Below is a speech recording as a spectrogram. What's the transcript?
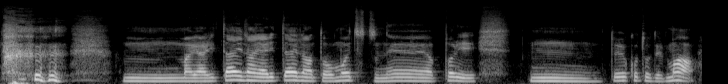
うん、まあ、やりたいな、やりたいなと思いつつね、やっぱり、うん、ということで、まあ、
